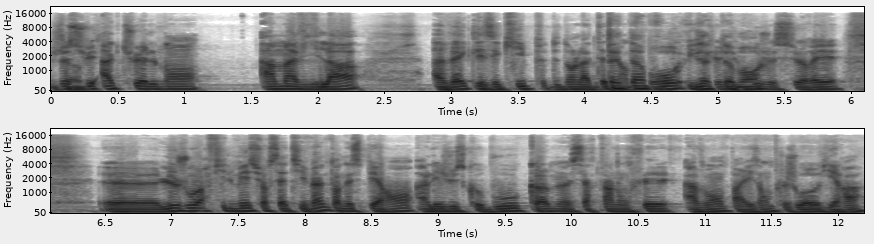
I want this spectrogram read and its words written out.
je suis actuellement à ma villa avec les équipes de- dans la tête, Tête d'un pro, et que, exactement. du coup, je serai euh, le joueur filmé sur cet event en espérant aller jusqu'au bout, comme certains l'ont fait avant, par exemple Joao Vieira.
